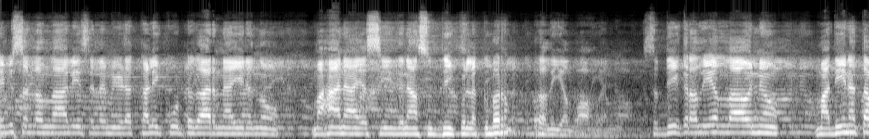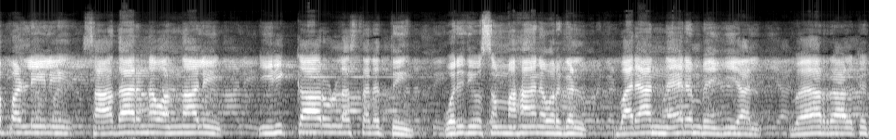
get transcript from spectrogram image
നബി സല്ലാ അലൈഹി സ്വലമയുടെ കളിക്കൂട്ടുകാരനായിരുന്നു മഹാനായ സീദന സുദ്ദീഖുൽ അക്ബർ റലി അള്ളാഹു സിദ്ദീഖ് റലി അള്ളാഹുനു മദീനത്തെ പള്ളിയിൽ സാധാരണ വന്നാൽ ഇരിക്കാറുള്ള സ്ഥലത്ത് ഒരു ദിവസം മഹാനവർകൾ വരാൻ നേരം വൈകിയാൽ വേറൊരാൾക്ക്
